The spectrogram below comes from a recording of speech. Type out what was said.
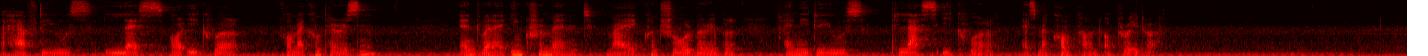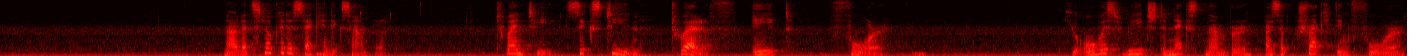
I have to use less or equal for my comparison. And when I increment my control variable, I need to use plus equal as my compound operator. Now let's look at a second example. 20, 16, 12, 8, 4. You always reach the next number by subtracting 4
